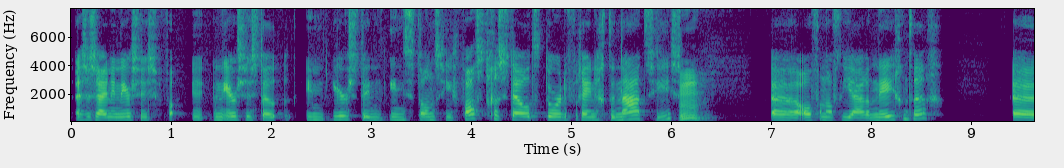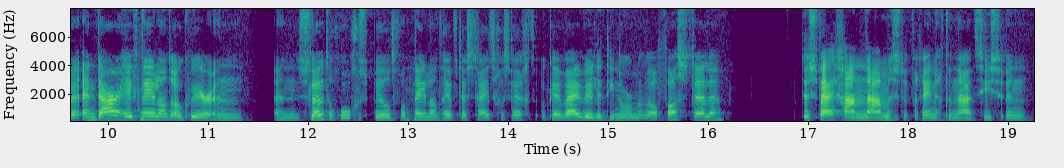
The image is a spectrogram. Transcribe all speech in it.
En ze zijn in eerste, in eerste, in eerste instantie vastgesteld door de Verenigde Naties Mm. eh, al vanaf de jaren negentig. Eh, en daar heeft Nederland ook weer een, een sleutelrol gespeeld. Want Nederland heeft destijds gezegd: oké, wij willen die normen wel vaststellen. Dus wij gaan namens de Verenigde Naties een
